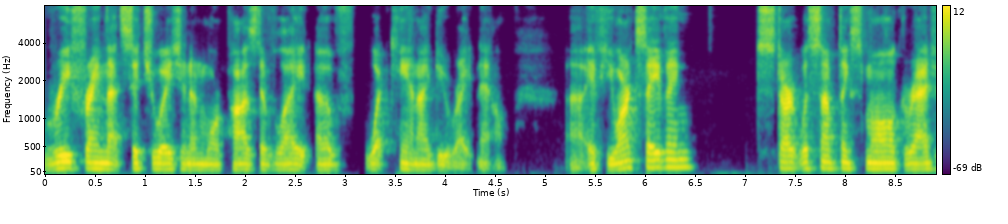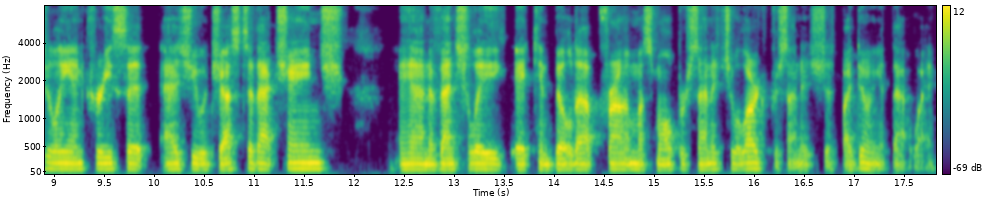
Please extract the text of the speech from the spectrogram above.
reframe that situation in more positive light of what can I do right now? Uh, if you aren't saving, start with something small, gradually increase it as you adjust to that change. And eventually it can build up from a small percentage to a large percentage just by doing it that way.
